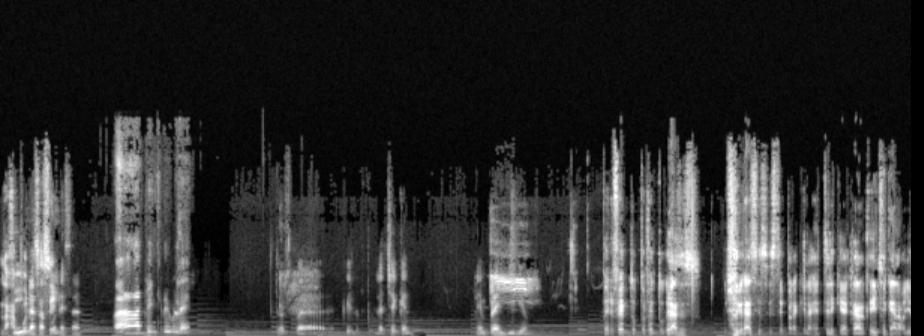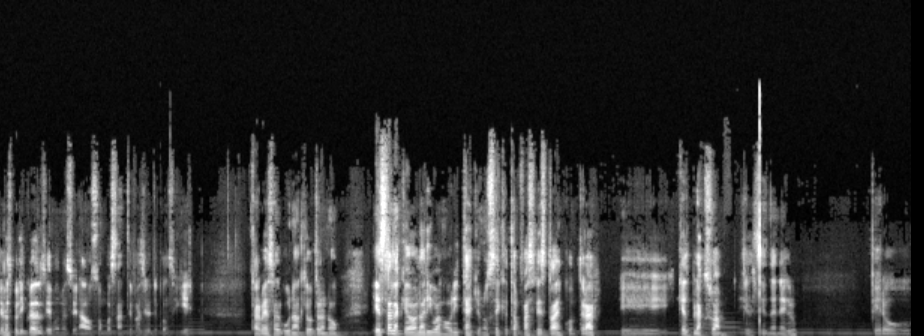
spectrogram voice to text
La sí, japonesa, la japonesa. Sí. Ah, qué increíble. Entonces, para que la chequen en Prime y... Video. Perfecto, perfecto. Gracias. Muchas gracias este, para que la gente le quede claro. Que dice que en la mayoría de las películas de las que hemos mencionado son bastante fáciles de conseguir. Tal vez alguna que otra no. Esta, la que va a hablar Iván ahorita, yo no sé qué tan fácil está de encontrar, eh, que es Black Swan, el cisne negro. Pero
